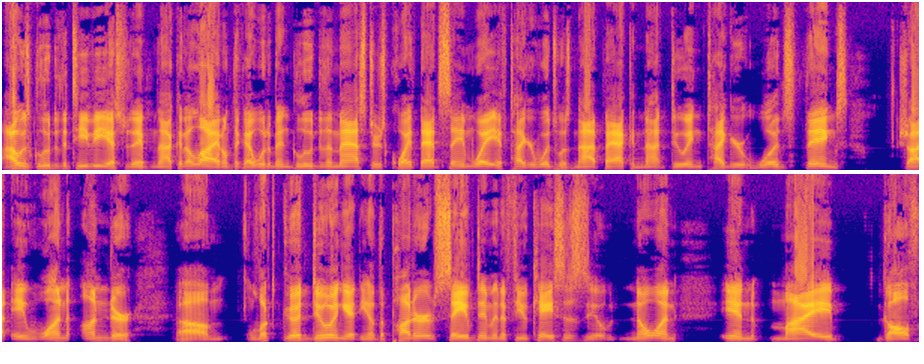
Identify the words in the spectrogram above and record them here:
I was glued to the TV yesterday. Not going to lie. I don't think I would have been glued to the Masters quite that same way if Tiger Woods was not back and not doing Tiger Woods things. Shot a one under. Um, looked good doing it. You know, the putter saved him in a few cases. You know, no one in my golf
